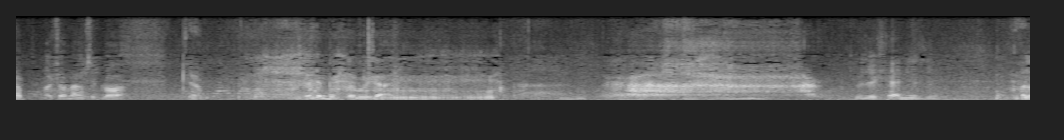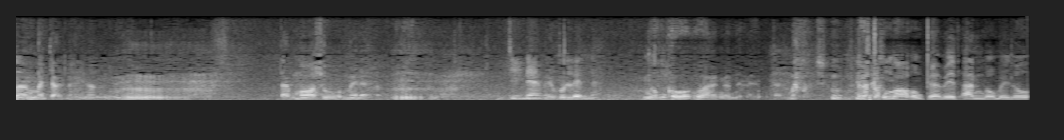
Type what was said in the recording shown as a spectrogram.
ครับ เอาช่วงล่างสิบล้อครับแล้วได้บุกตะลุยได้ดูจะแค่นี้สิพลังมาจากไหนเนาะอืมตักหมอสู้ผมไม่ได้หรอกจริงนะไม่ได้พูดเล่นนะผมก็ว่างั้นนะตักหมอสู้ไม่ก็ได้ต้องมอผมเกิดไม่ทันผมไม่รู้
